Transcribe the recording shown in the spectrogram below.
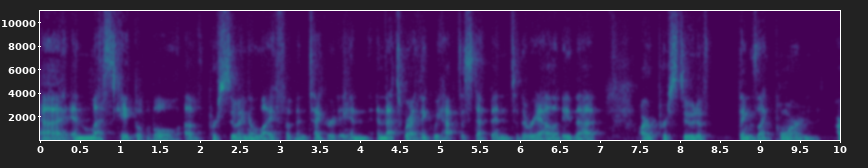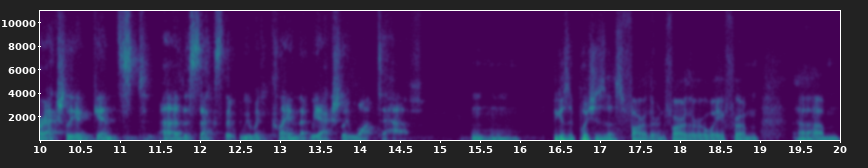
uh, and less capable of pursuing a life of integrity. And, and that's where I think we have to step into the reality that our pursuit of things like porn are actually against uh, the sex that we would claim that we actually want to have. Mm-hmm. Because it pushes us farther and farther away from um,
